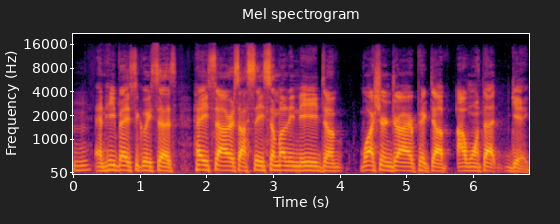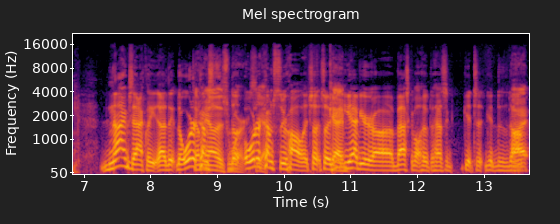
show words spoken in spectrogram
and he basically says, "Hey Cyrus, I see somebody needs a washer and dryer picked up. I want that gig." Not exactly. Uh, the, the order Tell me comes. the works, order yeah. comes through haulage. So, so Okay. you, you have your uh, basketball hoop that has to get to get to the dock. Right.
